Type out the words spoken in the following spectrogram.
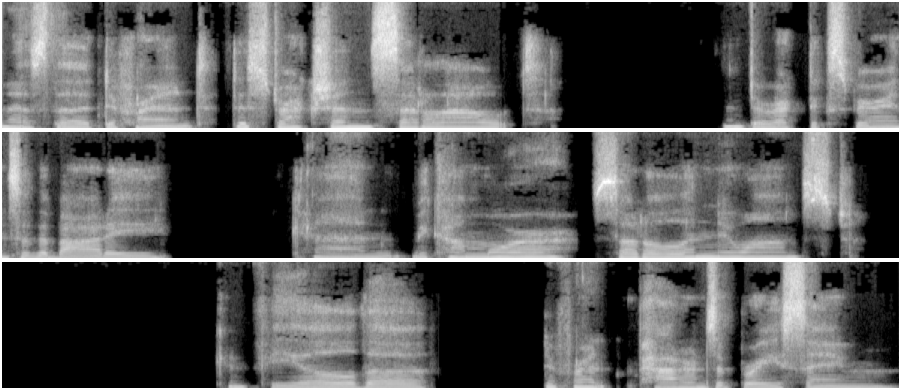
And as the different distractions settle out, the direct experience of the body can become more subtle and nuanced. Can feel the different patterns of bracing.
